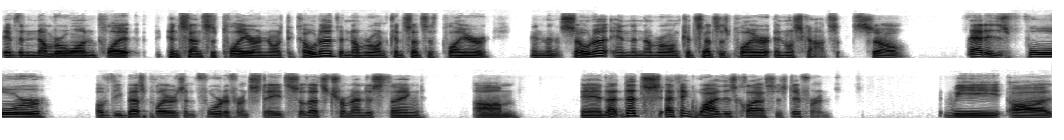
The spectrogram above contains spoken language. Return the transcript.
they have the number one play consensus player in North Dakota, the number one consensus player in Minnesota, and the number one consensus player in Wisconsin. So that is four of the best players in four different states. So that's a tremendous thing. Um, and that that's I think why this class is different. We uh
